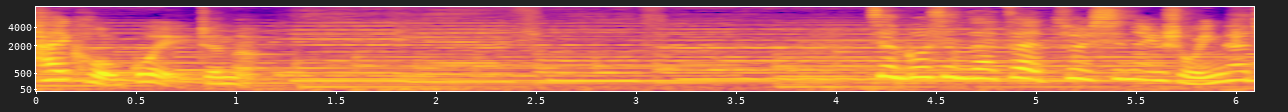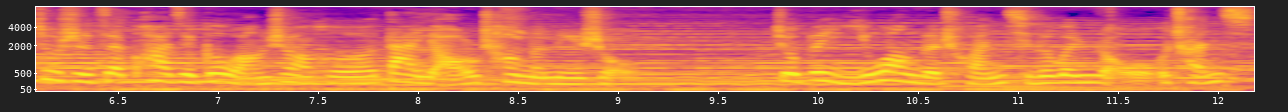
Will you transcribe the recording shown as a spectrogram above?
开口贵，真的。健哥现在在最新的一首，应该就是在跨界歌王上和大姚唱的那首，就被遗忘的传奇的温柔，传奇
